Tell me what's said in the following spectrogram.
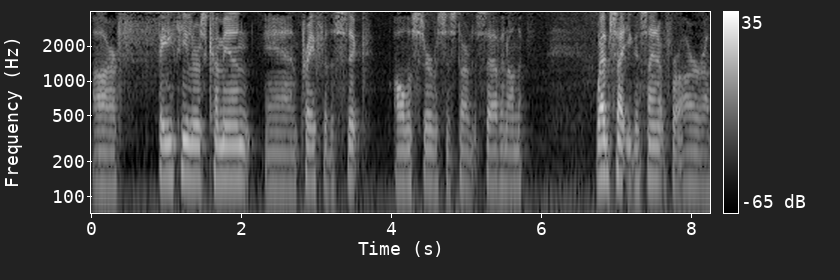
our faith healers come in and pray for the sick. All the services start at 7. On the website, you can sign up for our uh,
